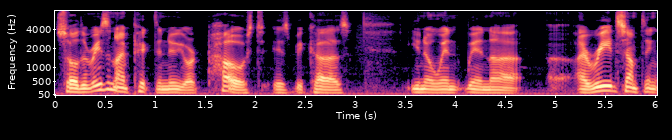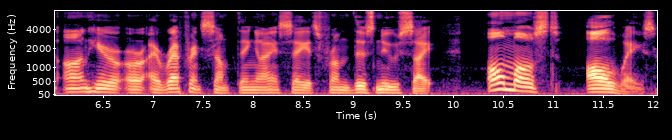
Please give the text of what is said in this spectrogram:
So the reason I picked the New York Post is because, you know, when when uh, I read something on here or I reference something and I say it's from this news site, almost always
